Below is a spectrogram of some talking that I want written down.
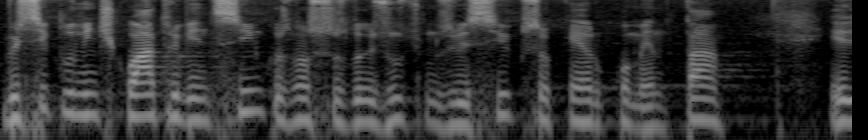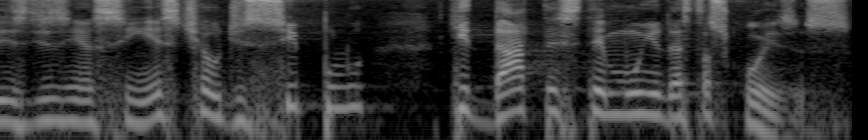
Versículo 24 e 25, os nossos dois últimos versículos, eu quero comentar. Eles dizem assim: Este é o discípulo que dá testemunho destas coisas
